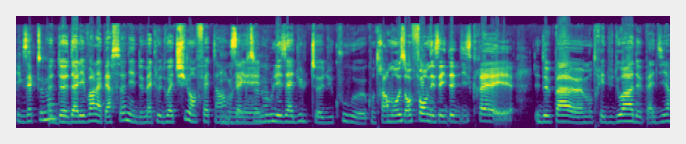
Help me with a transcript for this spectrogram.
Exactement. D'aller voir la personne et de mettre le doigt dessus en fait. Hein. Exactement. nous les adultes, du coup, euh, contrairement aux enfants, on essaye d'être discret et, de pas euh, montrer du doigt, de pas dire,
